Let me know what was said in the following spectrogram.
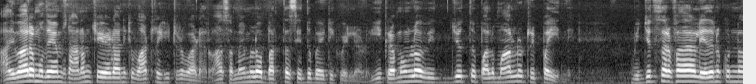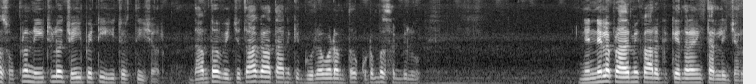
ఆదివారం ఉదయం స్నానం చేయడానికి వాటర్ హీటర్ వాడారు. ఆ సమయంలో భర్త సిద్ధు బయటికి వెళ్ళాడు. ఈ క్రమంలో విద్యుత్ పలుమార్లు ట్రిప్ అయింది. విద్యుత్ సరఫరా లేదనుకున్న స్వప్న నీటిలో చేయి పెట్టి హీటర్ తీశారు. దాంతో విద్యుతాఘాతానికి గురవ్వడంతో కుటుంబ సభ్యులు నిన్నెల ప్రాథమిక ఆరోగ్య కేంద్రానికి తరలించారు.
